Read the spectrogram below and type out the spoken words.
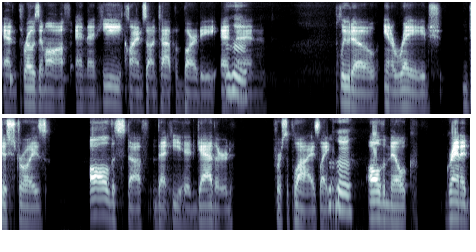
And throws him off and then he climbs on top of Barbie and Mhm. then Pluto in a rage destroys all the stuff that he had gathered for supplies like mhm. all the milk. Granted,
